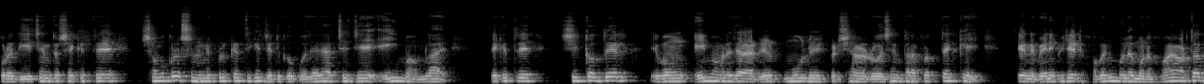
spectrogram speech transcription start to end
করে দিয়েছেন। তো সেক্ষেত্রে সমগ্র শুনানি প্রক্রিয়া থেকে যেটুকু বোঝা যাচ্ছে যে এই মামলায় সেক্ষেত্রে শিক্ষকদের এবং এই মামলায় যারা মূল রিট রয়েছেন, তারা প্রত্যেককেই সেখানে বেনিফিটেড হবেন বলে মনে হয়। অর্থাৎ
